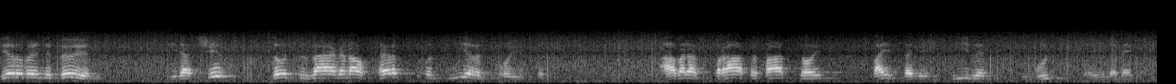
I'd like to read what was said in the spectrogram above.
wirbelnde Böen, die das Schiff sozusagen auf Herz und Nieren prüften. Aber das brave Fahrzeug meisterte spielend die Wunst der Elemente.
